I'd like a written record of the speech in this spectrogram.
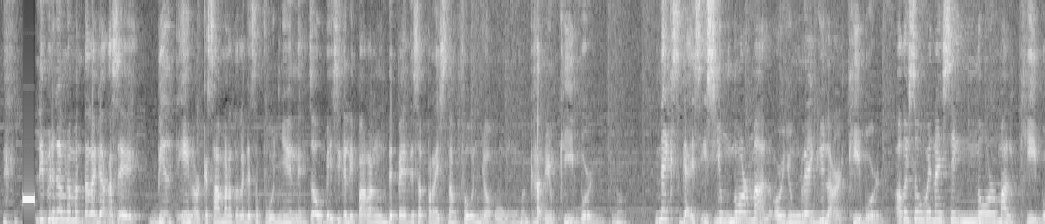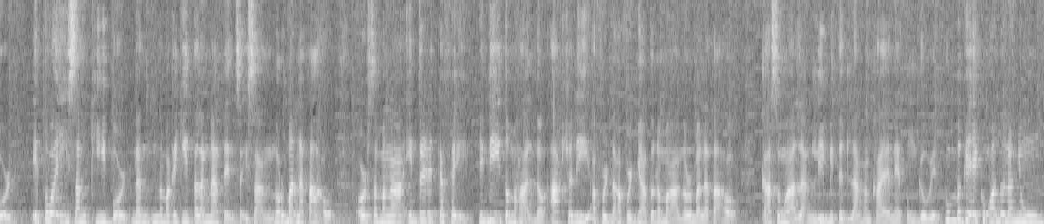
libre lang naman talaga kasi built-in or kasama na talaga sa phone yun eh. So basically parang depende sa price ng phone nyo kung magkano yung keyboard. No? Next guys is yung normal or yung regular keyboard. Okay, so when I say normal keyboard, ito ay isang keyboard na, na makikita lang natin sa isang normal na tao or sa mga internet cafe. Hindi ito mahal, no? Actually, afford na afford nga to ng mga normal na tao. Kaso nga lang, limited lang ang kaya netong gawin. Kumbaga, eh, kung ano lang yung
